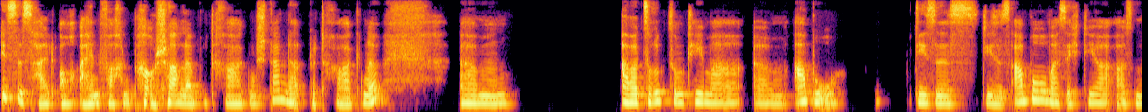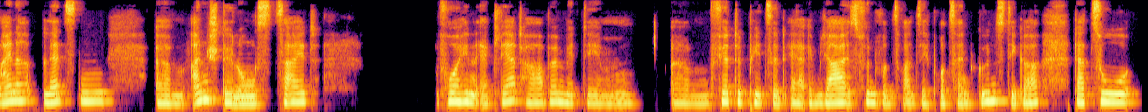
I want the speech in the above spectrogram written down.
ist es halt auch einfach ein pauschaler Betrag, ein Standardbetrag. Ne? Ähm, aber zurück zum Thema ähm, Abo. Dieses, dieses Abo, was ich dir aus meiner letzten ähm, Anstellungszeit vorhin erklärt habe mit dem ähm, vierte PZR im Jahr ist 25 Prozent günstiger. Dazu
